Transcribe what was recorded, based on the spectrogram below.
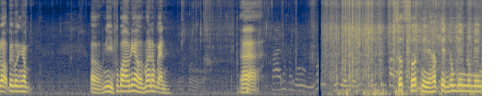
เลาะไปเบิ่งครับเออนี่ผู้บ่าวเนี่ยมานํกันอ่าสดสดๆนี่นะครับเต้นดงเด้งดงเด้ง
